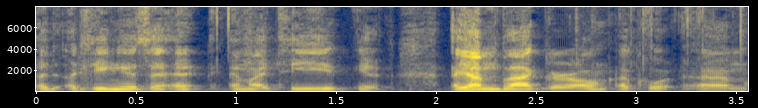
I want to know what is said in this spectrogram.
a genius at MIT, you know, a young black girl, of, course, um,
